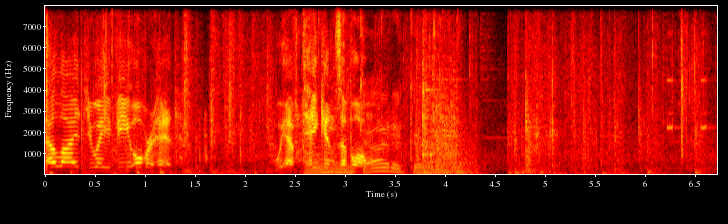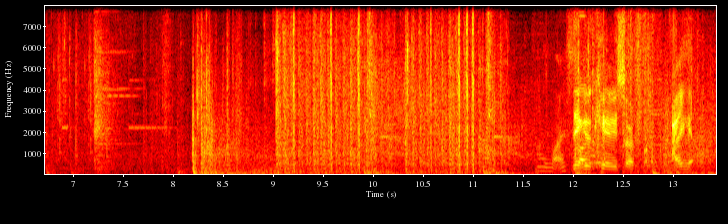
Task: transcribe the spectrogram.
Allied UAV overhead. We have taken the oh, bomb. Gotta go. Oh my Nigga, fuck. okay, so I. I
